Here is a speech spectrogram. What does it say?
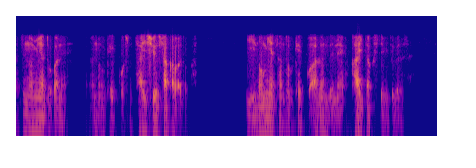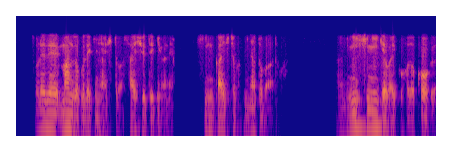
立ち飲み屋とかね、あの結構その大衆酒場とか、いい飲み屋さんとか結構あるんでね、開拓してみてください。それで満足できない人は最終的にはね、新海地とか港川とか、あの西に行けば行くほど神戸デ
